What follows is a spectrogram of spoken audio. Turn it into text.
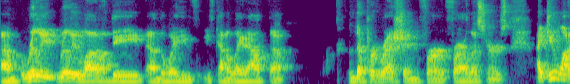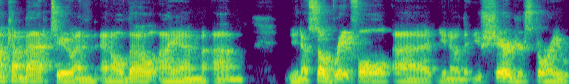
um, really, really love the uh, the way you've you've kind of laid out the the progression for for our listeners. I do want to come back to and and although I am um, you know so grateful uh, you know that you shared your story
